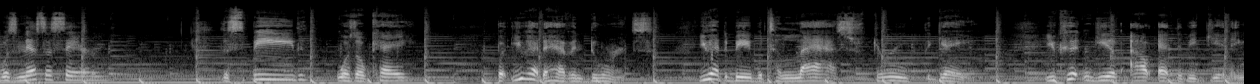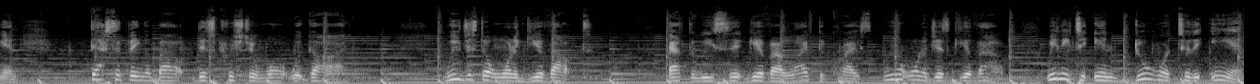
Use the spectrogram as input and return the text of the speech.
was necessary the speed was okay, but you had to have endurance. You had to be able to last through the game. You couldn't give out at the beginning. And that's the thing about this Christian walk with God. We just don't want to give out after we sit, give our life to Christ. We don't want to just give out. We need to endure to the end.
